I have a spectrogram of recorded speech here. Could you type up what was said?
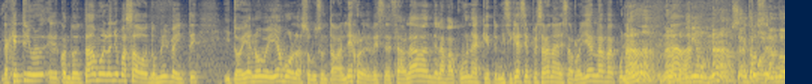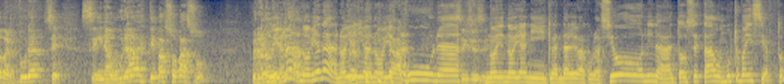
la, gente, yo creo, cuando estábamos el año pasado, en 2020, y todavía no veíamos la solución, estaba lejos, se hablaban de las vacunas, que ni siquiera se empezaban a desarrollar las vacunas. Nada, nada, no teníamos nada. O sea, estamos hablando de apertura, se, se inauguraba este paso a paso pero no había nada. No había nada, no había, ni, no había vacuna, No, no, había ni calendario de vacunación, ni nada. Entonces estábamos mucho más inciertos.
